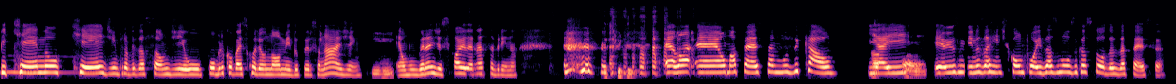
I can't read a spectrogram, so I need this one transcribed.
pequeno quê de improvisação de o público vai escolher o nome do personagem. Uhum. É um grande spoiler, né, Sabrina? ela é uma peça musical. E ah, aí, ah. eu e os meninos, a gente compôs as músicas todas da peça.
